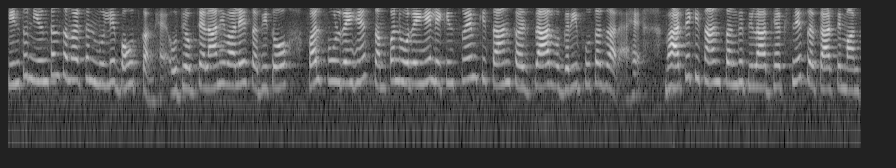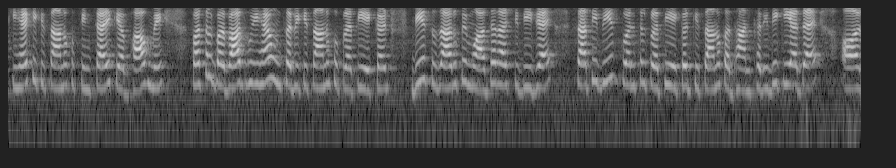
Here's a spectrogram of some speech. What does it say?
किंतु न्यूनतम समर्थन मूल्य बहुत कम है। उद्योग चलाने वाले सभी तो फल फूल रहे हैं, संपन्न हो रहे हैं, लेकिन स्वयं किसान कर्जदार व गरीब होता जा रहा है। भारतीय किसान संघ जिला अध्यक्ष ने सरकार से मांग की है कि किसानों को सिंचाई के अभाव में फ़सल बर्बाद हुई है। उन सभी किसानों को प्रति एकड़ बीस हज़ार रुपये मुआवजा राशि दी जाए। साथ ही 20 क्विंटल प्रति एकड़ किसानों का धान खरीदी किया जाए और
